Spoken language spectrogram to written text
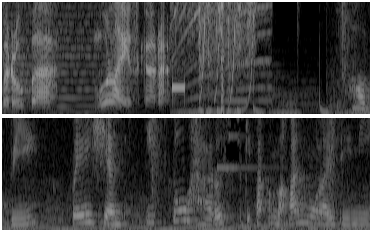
Berubah mulai sekarang. Hobi, passion itu harus kita kembangkan mulai dini.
